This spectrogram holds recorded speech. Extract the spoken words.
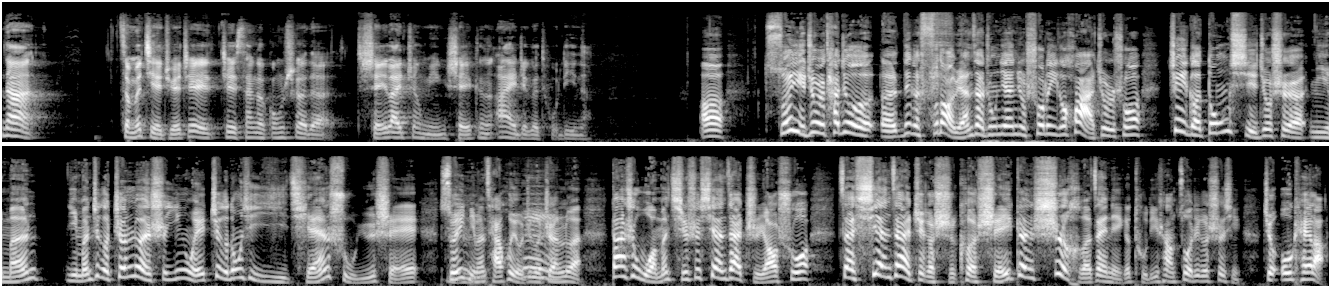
那怎么解决这这三个公社的？谁来证明谁更爱这个土地呢？呃，所以就是他就呃那个辅导员在中间就说了一个话，就是说这个东西就是你们你们这个争论是因为这个东西以前属于谁，所以你们才会有这个争论。但是我们其实现在只要说在现在这个时刻谁更适合在哪个土地上做这个事情就 OK 了，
